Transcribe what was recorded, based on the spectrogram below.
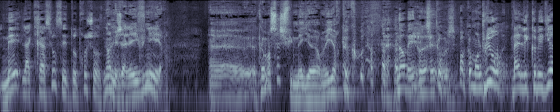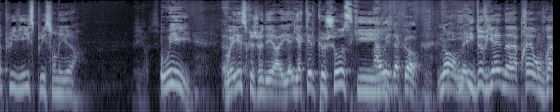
Mais la création, c'est autre chose. Non, mais j'allais y venir. Euh, comment ça, je suis meilleur? Meilleur que quoi? Non, mais je, sais pas comment le plus bah, les comédiens, plus ils vieillissent, plus ils sont meilleurs. Oui. Vous voyez ce que je veux dire? Il y, a, quelque chose qui. Ah oui, d'accord. Non, mais ils deviennent après, on voit,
